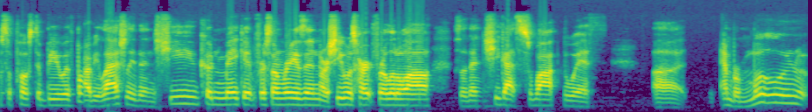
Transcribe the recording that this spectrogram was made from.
supposed to be with Bobby Lashley, then she couldn't make it for some reason, or she was hurt for a little while, so then she got swapped with uh, Ember Moon,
